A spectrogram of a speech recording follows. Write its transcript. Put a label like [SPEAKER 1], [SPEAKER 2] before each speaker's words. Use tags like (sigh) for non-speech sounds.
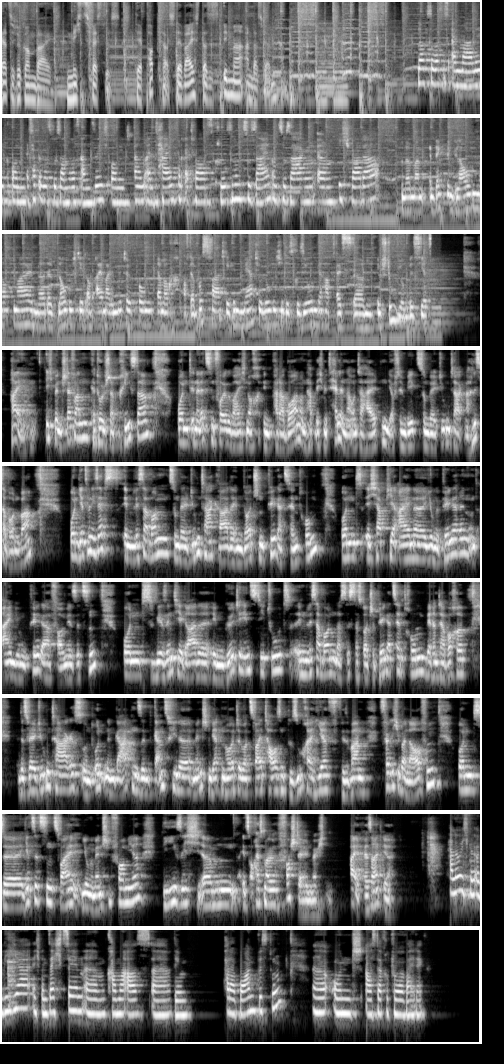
[SPEAKER 1] Herzlich willkommen bei Nichts Festes, der Podcast, der weiß, dass es immer anders werden kann.
[SPEAKER 2] Ich glaube, sowas ist einmalig und es hat etwas Besonderes an sich und ähm, ein Teil von etwas Größerem zu sein und zu sagen, ähm, ich war da.
[SPEAKER 3] Ne, man entdeckt den Glauben nochmal. Ne, der Glaube steht auf einmal im Mittelpunkt. Wir haben auch auf der Busfahrt hierhin mehr theologische Diskussionen gehabt als ähm, im Studium bis jetzt.
[SPEAKER 4] Hi, ich bin Stefan, katholischer Priester und in der letzten Folge war ich noch in Paderborn und habe mich mit Helena unterhalten, die auf dem Weg zum Weltjugendtag nach Lissabon war. Und jetzt bin ich selbst in Lissabon zum Weltjugendtag, gerade im Deutschen Pilgerzentrum. Und ich habe hier eine junge Pilgerin und einen jungen Pilger vor mir sitzen. Und wir sind hier gerade im Goethe-Institut in Lissabon. Das ist das Deutsche Pilgerzentrum. Während der Woche des Weltjugendtages und unten im Garten sind ganz viele Menschen. Wir hatten heute über 2000 Besucher hier. Wir waren völlig überlaufen. Und äh, jetzt sitzen zwei junge Menschen vor mir, die sich ähm, jetzt auch erstmal vorstellen möchten. Hi, wer seid ihr?
[SPEAKER 2] Hallo, ich bin Olivia, ich bin 16, ähm, komme aus äh, dem Paderborn-Bistum äh, und aus der Gruppe Waldeck.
